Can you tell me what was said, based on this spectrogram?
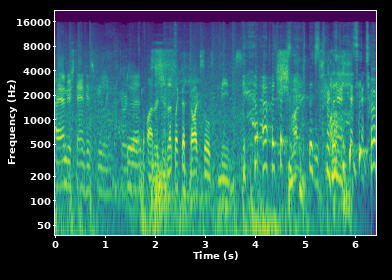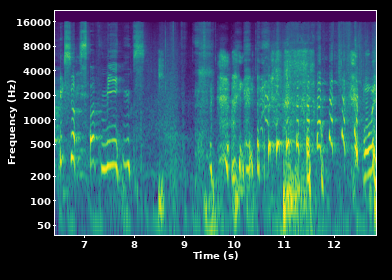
I understand his feeling towards Yeah. that. Come on, Richard. That's like the Dark Souls memes. That's the Dark Souls of memes. What, would-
